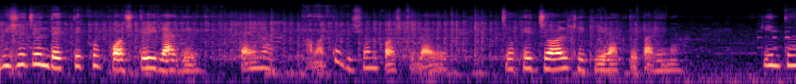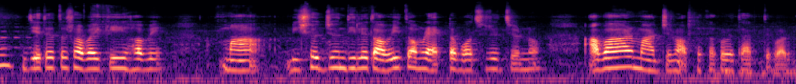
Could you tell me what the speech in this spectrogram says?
বিসর্জন দেখতে খুব কষ্টই লাগে, তাই না? আমার তো ভীষণ কষ্ট লাগে। চোখের জল ঠেকিয়ে রাখতে পারি না। কিন্তু যেতে তো সবাইকেই হবে। মা, বিসর্জন দিলে তবেই তো আমরা একটা বছরের জন্য আবার মার জন্য অপেক্ষা করে থাকতে পারব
